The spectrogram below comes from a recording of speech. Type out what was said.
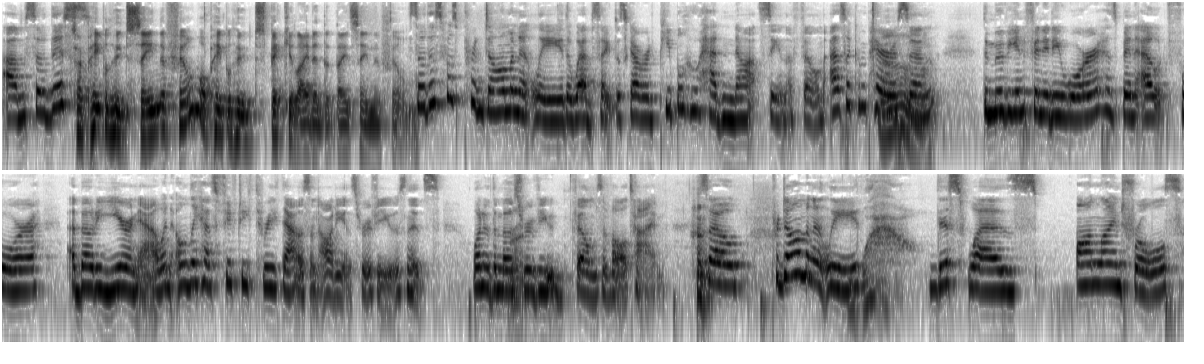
Um, so this So people who'd seen the film, or people who'd speculated that they'd seen the film. so this was predominantly the website discovered people who had not seen the film. As a comparison, Oh. the movie Infinity War has been out for about a year now and only has 53,000 audience reviews and it's one of the most Right. reviewed films of all time. so predominantly wow. This was online trolls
